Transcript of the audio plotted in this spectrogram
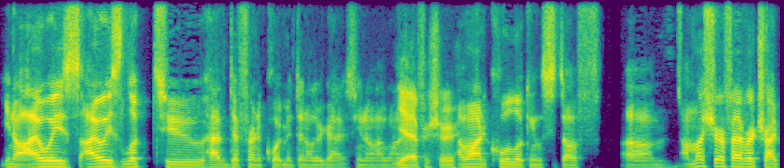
you know, I always I always look to have different equipment than other guys. You know, I want yeah for sure I wanted cool looking stuff. Um, I'm not sure if I ever tried.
